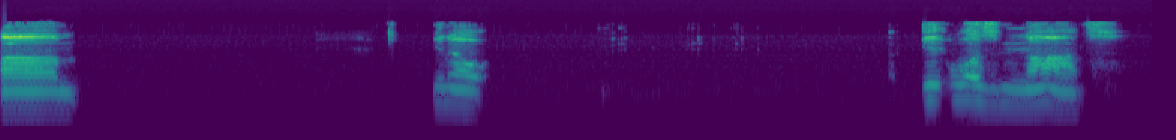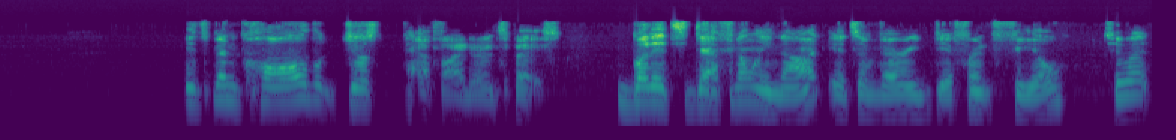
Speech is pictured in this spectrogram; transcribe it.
Um, you know, it was not. It's been called just Pathfinder in space, but it's definitely not. It's a very different feel to it.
